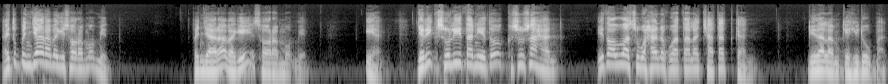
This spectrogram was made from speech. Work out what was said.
Nah, itu penjara bagi seorang mukmin. Penjara bagi seorang mukmin. Iya. Jadi kesulitan itu, kesusahan, itu Allah Subhanahu wa taala catatkan di dalam kehidupan.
